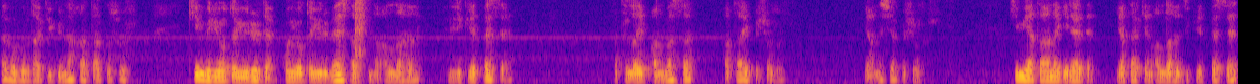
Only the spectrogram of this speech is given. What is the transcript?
Tabi buradaki günah hata, kusur. Kim bir yolda yürür de o yolda yürüme esnasında Allah'ı zikretmezse, hatırlayıp anmazsa hata etmiş olur. Yanlış yapmış olur. Kim yatağına girer de yatarken Allah'ı zikretmezse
